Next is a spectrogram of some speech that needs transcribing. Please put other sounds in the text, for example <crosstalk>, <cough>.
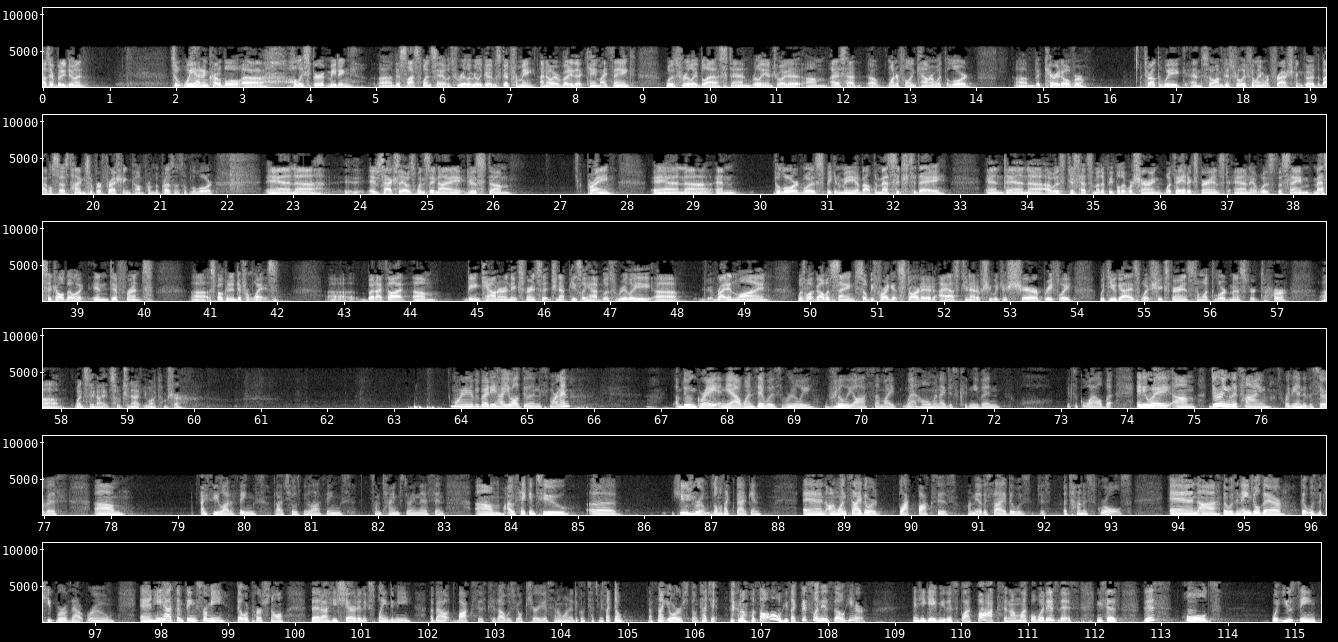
How's everybody doing? So we had an incredible uh, Holy Spirit meeting uh, this last Wednesday. It was really, really good. It was good for me. I know everybody that came, I think, was really blessed and really enjoyed it. Um, I just had a wonderful encounter with the Lord um, that carried over throughout the week, and so I'm just really feeling refreshed and good. The Bible says times of refreshing come from the presence of the Lord, and uh, it, it was actually I was Wednesday night just um, praying, and uh, and the Lord was speaking to me about the message today. And then uh, I was just had some other people that were sharing what they had experienced, and it was the same message, although in different, uh, spoken in different ways. Uh, but I thought um, the encounter and the experience that Jeanette Peasley had was really uh, right in line with what God was saying. So before I get started, I asked Jeanette if she would just share briefly with you guys what she experienced and what the Lord ministered to her um, Wednesday night. So Jeanette, you want to come share? Good morning, everybody. How you all doing this morning? I'm doing great, and yeah, Wednesday was really, really awesome. I went home and I just couldn't even. It took a while, but anyway, um, during the time toward the end of the service, um, I see a lot of things. God shows me a lot of things sometimes during this, and um, I was taken to a huge room. It was almost like the Vatican, and on one side there were black boxes. On the other side there was just a ton of scrolls and uh, there was an angel there that was the keeper of that room, and he had some things for me that were personal that uh, he shared and explained to me about the boxes because I was real curious and I wanted to go touch them. He's like, "No, that's not yours. Don't touch it." <laughs> And I was like, "Oh," he's like, "This one is though here," and he gave me this black box, and I'm like, "Well, what is this?" And he says, "This holds what you think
